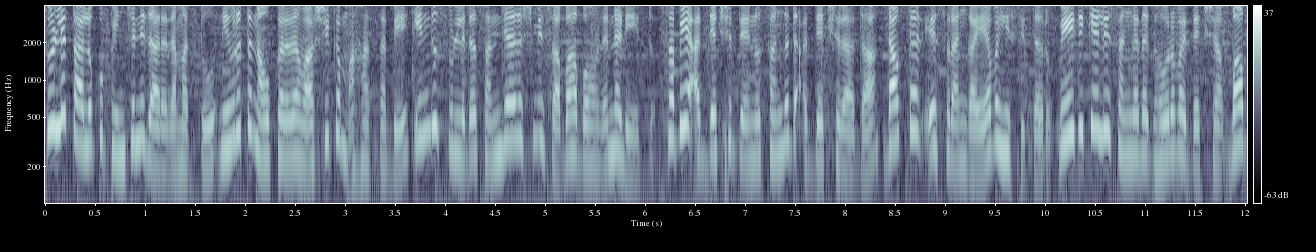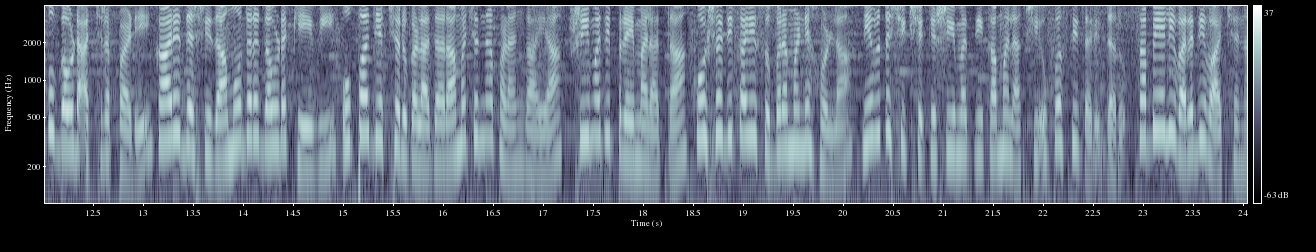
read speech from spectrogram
ಸುಳ್ಯ ತಾಲೂಕು ಪಿಂಚಣಿದಾರರ ಮತ್ತು ನಿವೃತ್ತ ನೌಕರರ ವಾರ್ಷಿಕ ಮಹಾಸಭೆ ಇಂದು ಸುಳ್ಯದ ಸಂಧ್ಯಾರಶ್ಮಿ ಸಭಾಭವನದಲ್ಲಿ ನಡೆಯಿತು. ಸಭೆಯ ಅಧ್ಯಕ್ಷತೆಯನ್ನು ಸಂಘದ ಅಧ್ಯಕ್ಷರಾದ ಡಾಕ್ಟರ್ ಎಸ್ ರಂಗಯ್ಯ ವಹಿಸಿದ್ದರು. ವೇದಿಕೆಯಲ್ಲಿ ಸಂಘದ ಗೌರವಾಧ್ಯಕ್ಷ ಬಾಬುಗೌಡ ಅಚ್ಚರಪಾಡಿ ಕಾರ್ಯದರ್ಶಿ ದಾಮೋದರ ಗೌಡ ಕೆವಿ ಉಪಾಧ್ಯಕ್ಷರುಗಳಾದ ರಾಮಚಂದ್ರ ಪಳಂಗಾಯ, ಶ್ರೀಮತಿ ಪ್ರೇಮಲತಾ, ಕೋಶಾಧಿಕಾರಿ ಸುಬ್ರಹ್ಮಣ್ಯ ಹೊಳ್ಳ, ನಿವೃತ್ತ ಶಿಕ್ಷಕಿ ಶ್ರೀಮತಿ ಕಮಲಾಕ್ಷಿ ಉಪಸ್ಥಿತರಿದ್ದರು. ಸಭೆಯಲ್ಲಿ ವರದಿ ವಾಚನ,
